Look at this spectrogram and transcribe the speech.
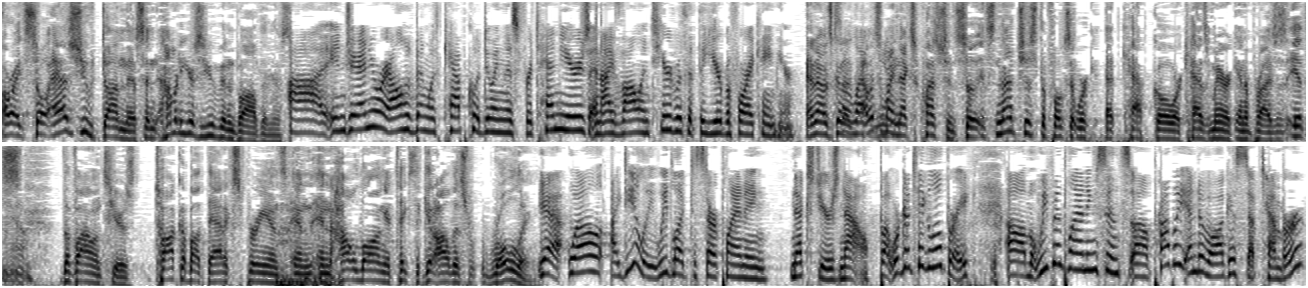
All right. So as you've done this, and how many years have you been involved in this? Uh, in January, I'll have been with Kapco doing this for 10 years, and I volunteered with it the year before I came here. And I was going So to. That 11 was my next question. So it's not just the folks that work at Kapco or Kacmarcik Enterprises. It's the volunteers. Talk about that experience and and how long it takes to get all this rolling. Yeah, well, ideally, we'd like to start planning next year's now, but we're going to take a little break. Um, we've been planning since uh, probably end of August, September.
